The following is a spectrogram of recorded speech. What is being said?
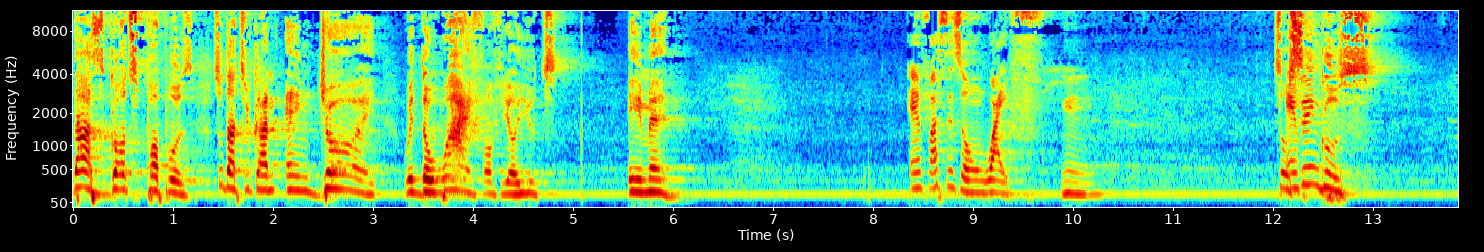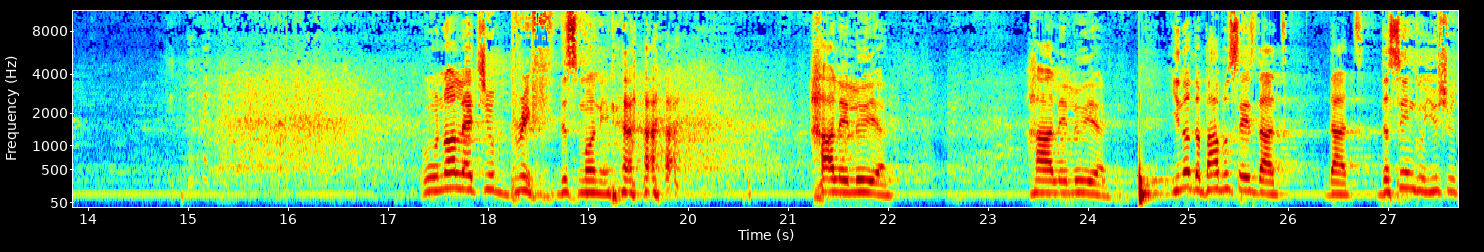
That's God's purpose. So that you can enjoy with the wife of your youth. Amen. Emphasis on wife. Hmm. So Em- singles, we will not let you brief this morning. Hallelujah. Hallelujah. You know the Bible says that that the single you should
